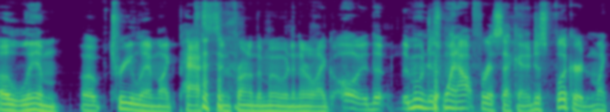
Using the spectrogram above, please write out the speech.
a limb, a tree limb, like passes in front of the moon, and they're like, "Oh, the the moon just went out for a second. It just flickered." I'm like.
